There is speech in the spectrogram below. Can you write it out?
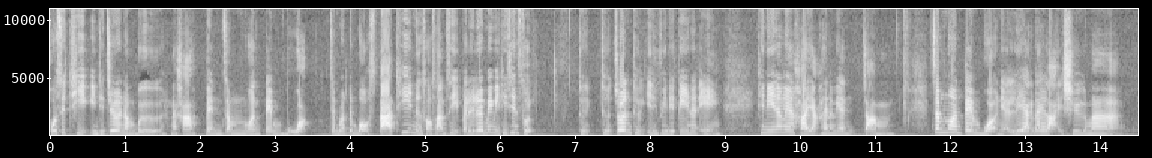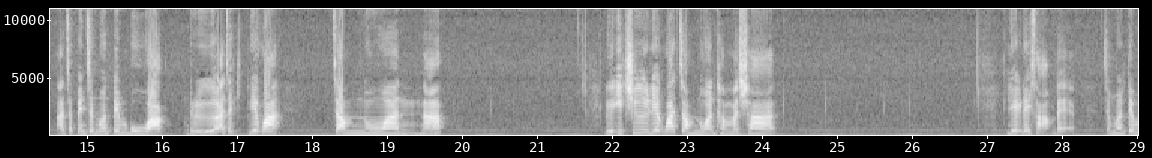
positive integer number นะคะ เป็นจำนวนเต็มบวกจำนวนเต็มบวก start ที่ 1 2 3 4 ไปเรื่อยๆ ไม่มีที่สิ้นสุดถึงถึงจนถึง infinity นั่นเอง ทีนี้นักเรียนคะ อยากให้นักเรียนจำจำนวนเต็มบวกเนี่ยเรียกได้หลายชื่อมาก อาจจะเป็นจำนวนเต็มบวก หรืออาจจะเรียกว่า จำนวนนับ หรืออีกชื่อเรียกว่าจำนวนธรรมชาติ เรียกได้ 3 แบบจำนวนเต็ม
